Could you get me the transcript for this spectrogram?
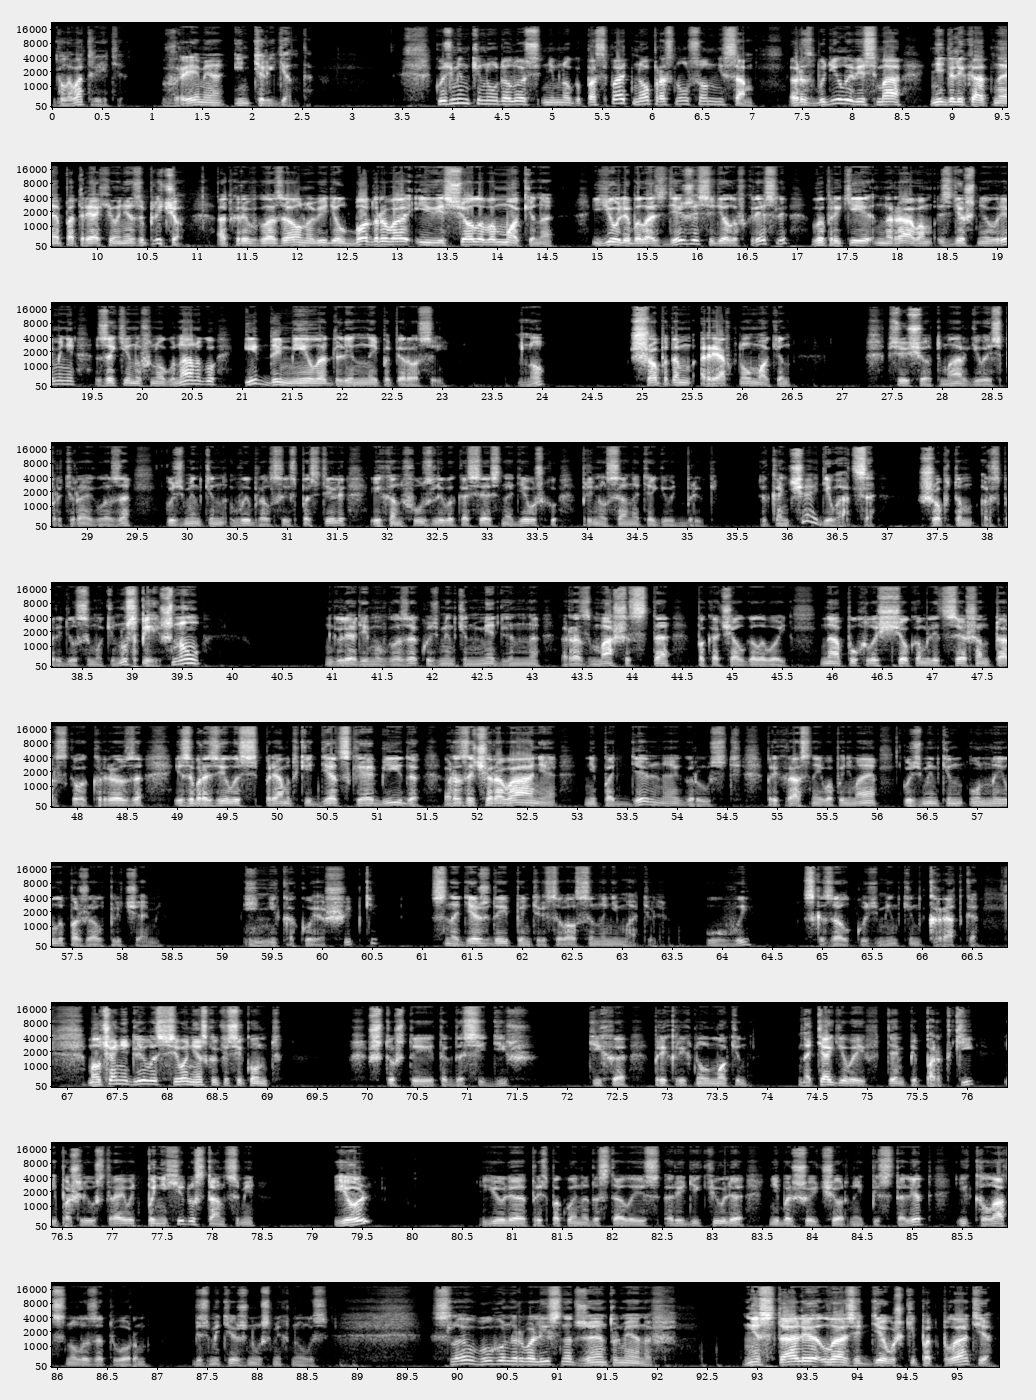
Глава третья. Время интеллигента. Кузьминкину удалось немного поспать, но проснулся он не сам. Разбудило весьма неделикатное потряхивание за плечо. Открыв глаза, он увидел бодрого и веселого Мокина. Юля была здесь же, сидела в кресле, вопреки нравам здешнего времени, закинув ногу на ногу и дымила длинной папиросой. «Ну?» — шепотом рявкнул Мокин. Все еще отмаргиваясь, протирая глаза, Кузьминкин выбрался из постели и, конфузливо косясь на девушку, принялся натягивать брюки. — кончай одеваться! — шепотом распорядился Мокин. — Успеешь, ну! — Глядя ему в глаза, Кузьминкин медленно, размашисто покачал головой. На опухло-щеком лице шантарского крёза изобразилась прямо-таки детская обида, разочарование, неподдельная грусть. Прекрасно его понимая, Кузьминкин уныло пожал плечами. И никакой ошибки? С надеждой поинтересовался наниматель. Увы, — сказал Кузьминкин кратко. Молчание длилось всего несколько секунд — что ж ты тогда сидишь? — тихо прикрикнул Мокин. — Натягивай в темпе портки и пошли устраивать панихиду с танцами. — Юль? Юля преспокойно достала из редикюля небольшой черный пистолет и клацнула затвором. Безмятежно усмехнулась. Слава богу, нарвались на джентльменов. Не стали лазить девушки под платье,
